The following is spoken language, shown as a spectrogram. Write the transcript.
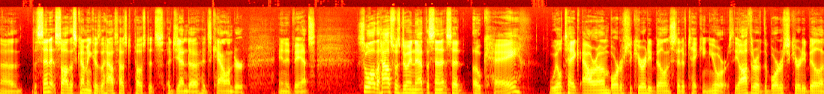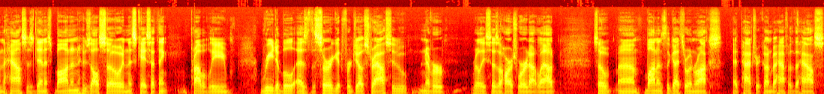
Uh, the Senate saw this coming because the House has to post its agenda, its calendar, in advance. So while the House was doing that, the Senate said, "Okay, we'll take our own border security bill instead of taking yours. The author of the border security bill in the House is Dennis Bonnen, who's also, in this case, I think probably readable as the surrogate for Joe Straus, who never really says a harsh word out loud. So um, Bonnen's the guy throwing rocks at Patrick on behalf of the House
